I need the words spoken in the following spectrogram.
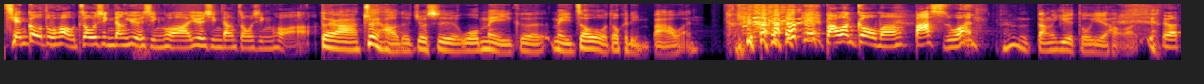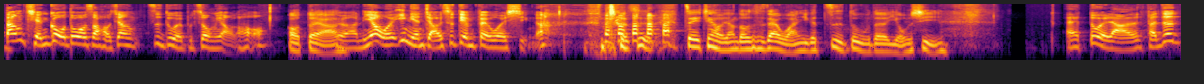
钱够多的话，我周薪当月薪花，月薪当周薪花，对啊，最好的就是我每一个每周我都可以领八万，八万够吗？八十万，嗯当越多越好啊。对吧？当钱够多的时候，好像制度也不重要了哈。哦，对啊对，啊，你要我一年缴一次电费，我也行啊。就是这一切好像都是在玩一个制度的游戏。哎，对啦，反正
